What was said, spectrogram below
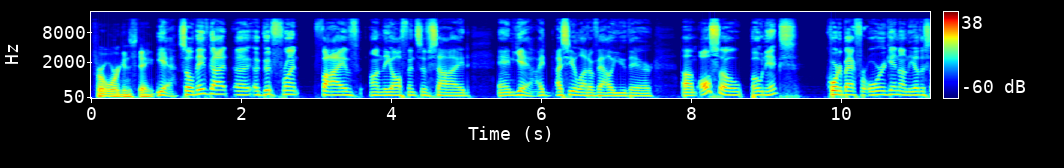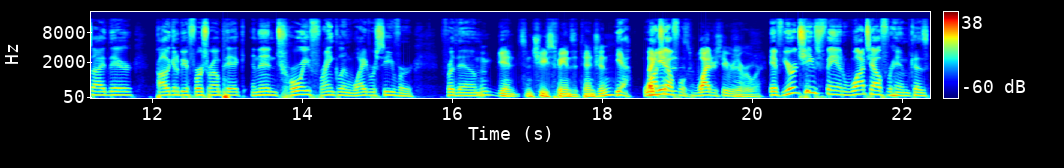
for Oregon State. Yeah, so they've got a, a good front five on the offensive side. And yeah, I, I see a lot of value there. Um, also, Bo Nix, quarterback for Oregon on the other side there, probably going to be a first round pick. And then Troy Franklin, wide receiver for them. Again, some Chiefs fans' attention. Yeah, watch Again, out for him. wide receivers everywhere. If you're a Chiefs fan, watch out for him because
